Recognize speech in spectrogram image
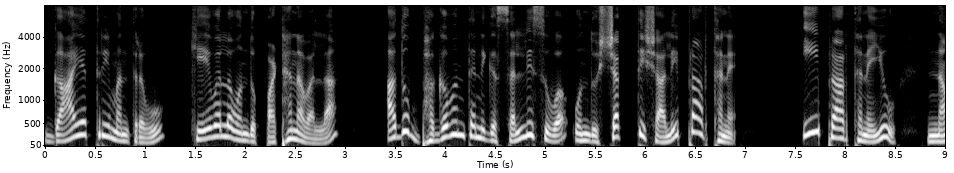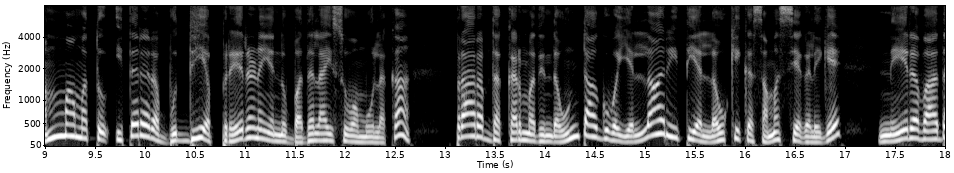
ಗಾಯತ್ರಿ ಮಂತ್ರವು ಕೇವಲ ಒಂದು ಪಠನವಲ್ಲ, ಅದು ಭಗವಂತನಿಗೆ ಸಲ್ಲಿಸುವ ಒಂದು ಶಕ್ತಿಶಾಲಿ ಪ್ರಾರ್ಥನೆ. ಈ ಪ್ರಾರ್ಥನೆಯು ನಮ್ಮ ಮತ್ತು ಇತರರ ಬುದ್ಧಿಯ ಪ್ರೇರಣೆಯನ್ನು ಬದಲಾಯಿಸುವ ಮೂಲಕ ಪ್ರಾರಬ್ಧ ಕರ್ಮದಿಂದ ಉಂಟಾಗುವ ಎಲ್ಲಾ ರೀತಿಯ ಲೌಕಿಕ ಸಮಸ್ಯೆಗಳಿಗೆ ನೇರವಾದ,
